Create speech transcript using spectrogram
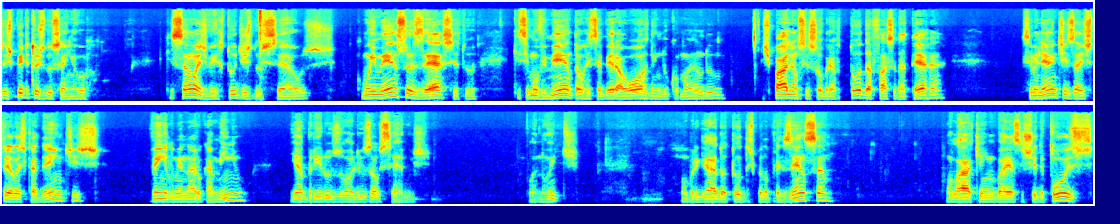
Espíritos do Senhor, que são as virtudes dos céus, como um imenso exército que se movimenta ao receber a ordem do comando, espalham-se sobre toda a face da terra, semelhantes a estrelas cadentes, vêm iluminar o caminho e abrir os olhos aos cegos. Boa noite. Obrigado a todos pela presença. Olá, quem vai assistir depois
